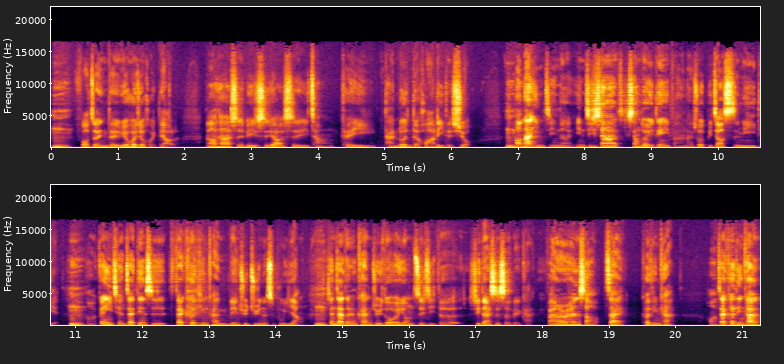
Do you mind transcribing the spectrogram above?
嗯，否则你的约会就毁掉了。然后它势必是要是一场可以谈论的华丽的秀。嗯，好，那影集呢？影集现在相对于电影反而来说比较私密一点，嗯，啊，跟以前在电视在客厅看连续剧那是不一样。嗯，现在的人看剧都会用自己的携带式设备看，反而很少在客厅看。好，在客厅看，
